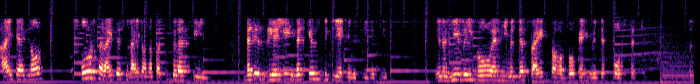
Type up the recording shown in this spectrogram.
I cannot force a writer to write on a particular theme. That is really that kills the creativity. You see, you know, he will go and he will just write from a book and he will just post it. So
